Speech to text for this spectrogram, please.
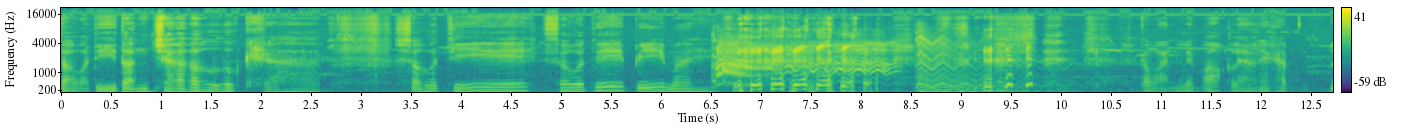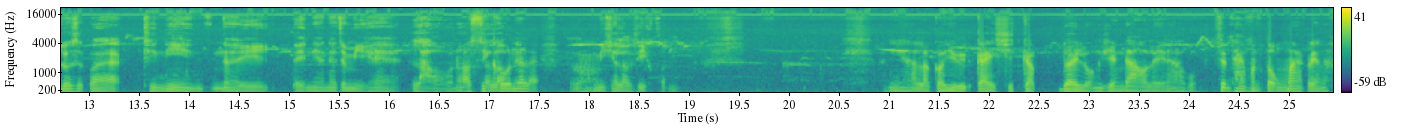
สวัสดีตอนเช้าครับ สวัสดี สวัสดีปีใหม่ ตะวันเริ่มออกแล้วนะครับ รู้สึกว่าที่นี่ในเต็นท์เนี่ยน่าจะมีแค่เราเนาะเราสี่แวคนเยนั่นแหละ มีแค่เราสี่คน อันนี้ฮะเราก็อยู่ใกล้ชิดกับดอยหลวงเชียงดาวเลยนะครับผม เส้นทางมันตรงมากเลยนะ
